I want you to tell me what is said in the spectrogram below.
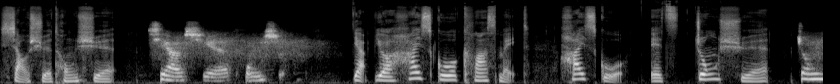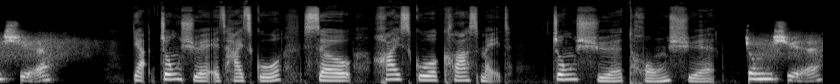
小学同学.小学同学 Yeah, your high school classmate. High school, it's 中学.中学 Yeah, 中学 is high school. So high school classmate, 中学同学.中学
